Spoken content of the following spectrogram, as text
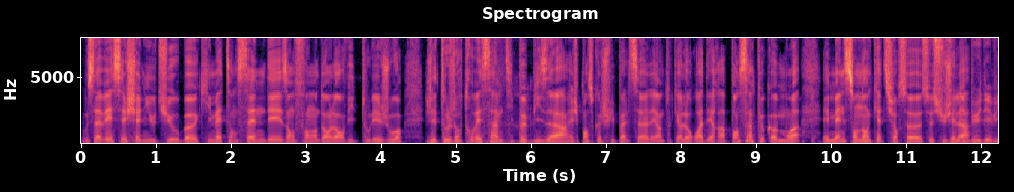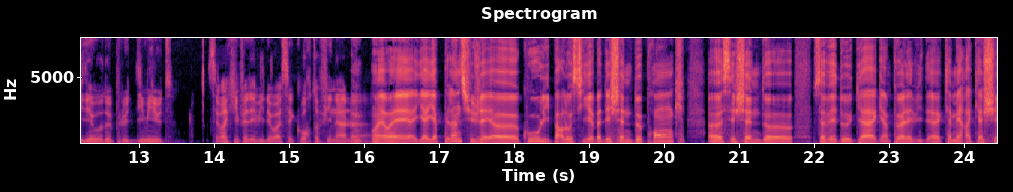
Vous savez, ces chaînes YouTube qui mettent en scène des enfants dans leur vie de tous les jours. J'ai toujours trouvé ça un petit peu bizarre, et je pense que je suis pas le seul. Et en tout cas, le roi des rats pense un peu comme moi et mène son enquête sur ce, ce sujet-là. L'abus des vidéos de plus de 10 minutes. C'est vrai qu'il fait des vidéos assez courtes au final. euh, Ouais, ouais, il y, a- il y a plein de sujets euh, cool. Il parle aussi eh ben, des chaînes de prank, euh, ces chaînes de, vous savez, de gags un peu à la à caméra cachée.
